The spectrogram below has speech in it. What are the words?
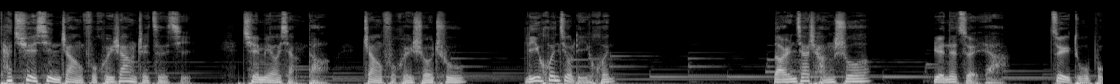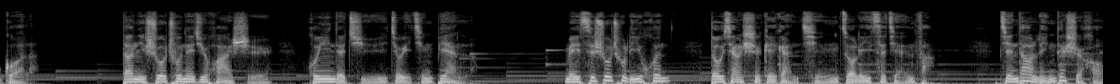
她确信丈夫会让着自己，却没有想到丈夫会说出“离婚就离婚”。老人家常说。人的嘴呀，最毒不过了。当你说出那句话时，婚姻的局就已经变了。每次说出离婚，都像是给感情做了一次减法，减到零的时候，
